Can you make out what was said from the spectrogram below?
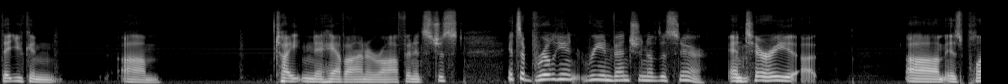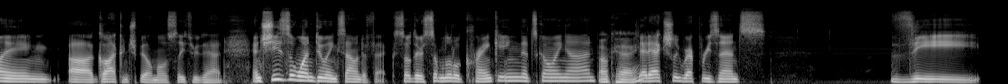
that you can um, tighten and have on or off. And it's just, it's a brilliant reinvention of the snare. And Terry uh, um, is playing uh, Glockenspiel mostly through that. And she's the one doing sound effects. So there's some little cranking that's going on Okay. that actually represents the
